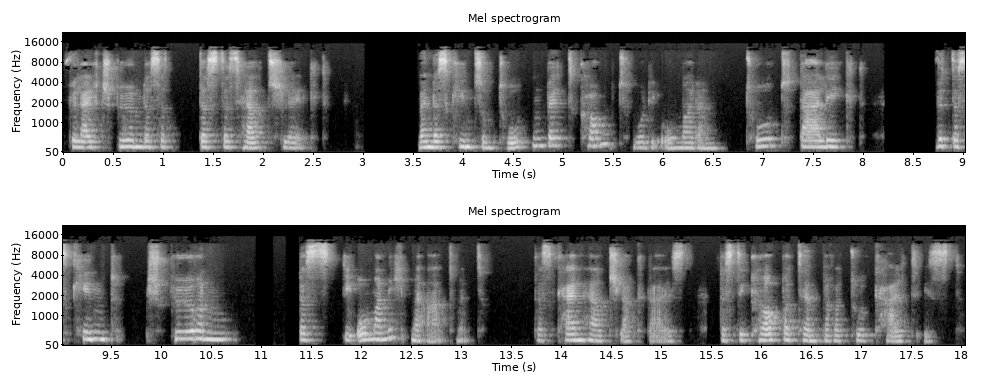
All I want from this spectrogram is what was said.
vielleicht spüren, dass, er, dass das Herz schlägt. Wenn das Kind zum Totenbett kommt, wo die Oma dann tot da liegt, wird das Kind spüren, dass die Oma nicht mehr atmet, dass kein Herzschlag da ist dass die Körpertemperatur kalt ist.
